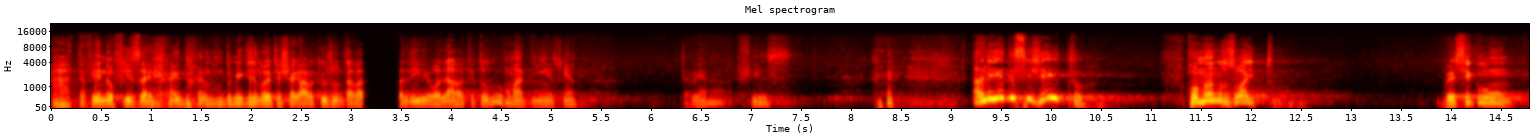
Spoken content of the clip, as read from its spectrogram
Ah, tá vendo? Eu fiz aí, aí no domingo de noite eu chegava aqui, o Júnior estava ali, eu olhava aqui todo arrumadinho assim, tá vendo? Fiz. A lei é desse jeito. Romanos 8, versículo 1.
